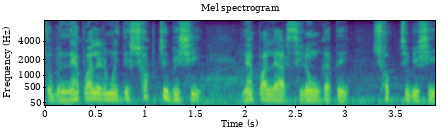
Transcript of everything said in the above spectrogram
তবে নেপালের মধ্যে সবচেয়ে বেশি, নেপালে আর শ্রীলঙ্কাতে সবচেয়ে বেশি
